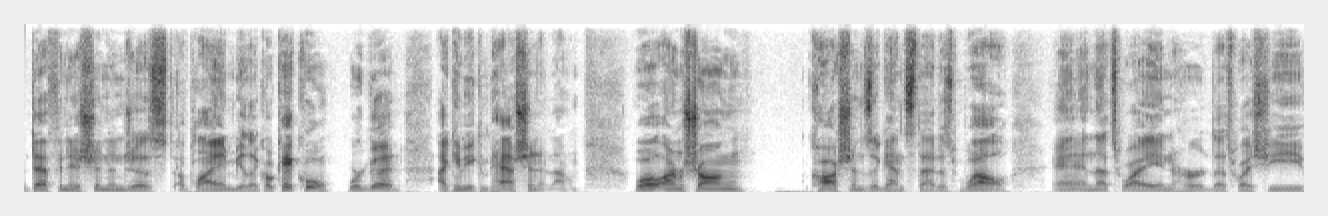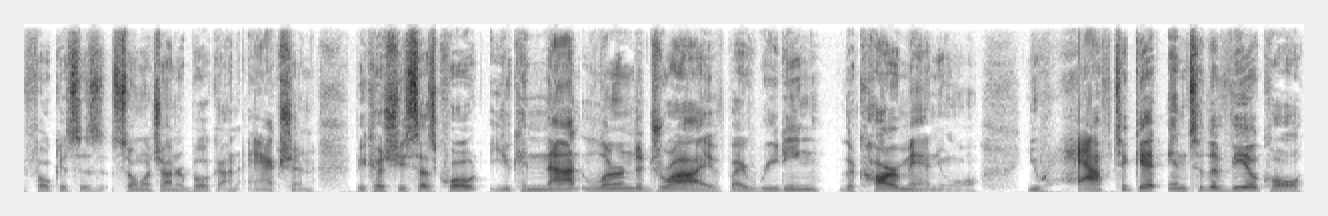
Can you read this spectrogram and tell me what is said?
definition and just apply it and be like, okay, cool, we're good. I can be compassionate now. Well, Armstrong cautions against that as well and that's why in her that's why she focuses so much on her book on action because she says quote you cannot learn to drive by reading the car manual you have to get into the vehicle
